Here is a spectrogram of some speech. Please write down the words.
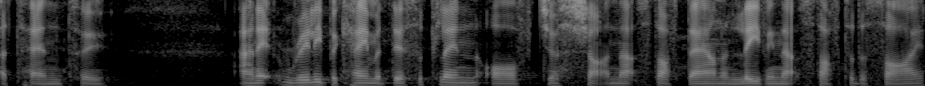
attend to. And it really became a discipline of just shutting that stuff down and leaving that stuff to the side.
